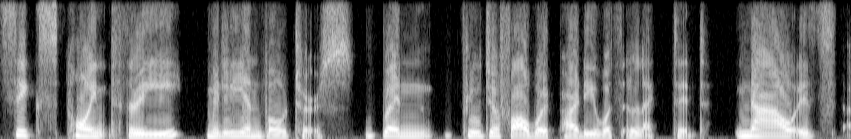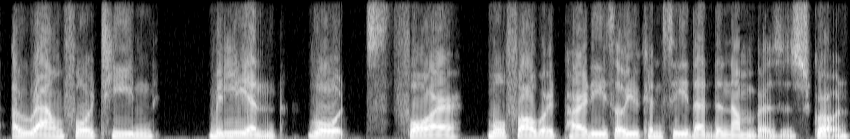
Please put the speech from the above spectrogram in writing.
6.3 million voters when Future Forward Party was elected. Now it's around 14 million votes for Move Forward Party. So you can see that the numbers has grown.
